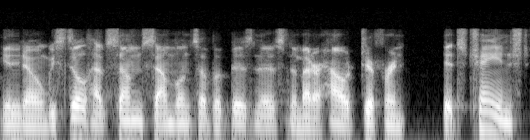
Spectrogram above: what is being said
you know, and we still have some semblance of a business no matter how different it's changed.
